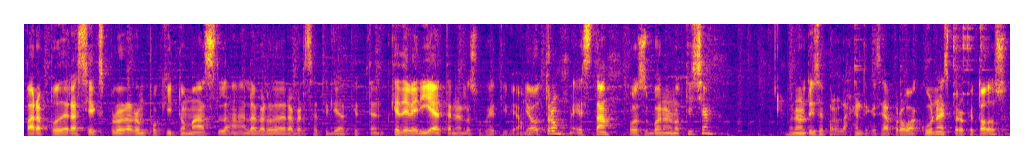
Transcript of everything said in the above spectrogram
para poder así explorar un poquito más la, verdadera versatilidad que, que, debería tener la subjetividad. Y otro, esta, pues buena noticia, Buena noticia para la gente que sea pro vacuna, espero que todos.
